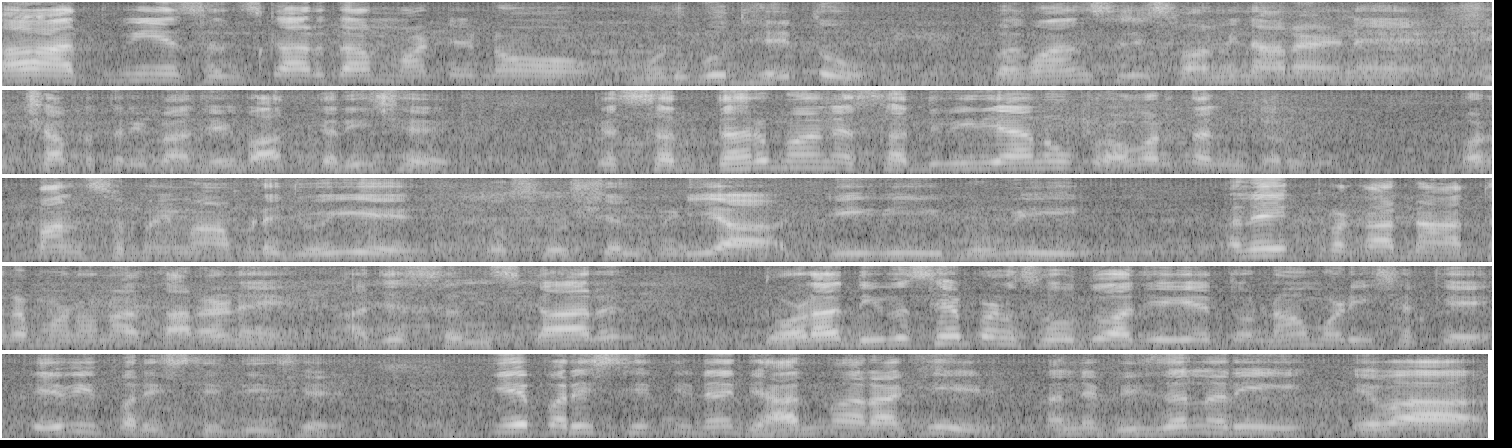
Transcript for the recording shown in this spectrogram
આ આત્મીય સંસ્કારધામ માટેનો મૂળભૂત હેતુ ભગવાન શ્રી સ્વામિનારાયણે શિક્ષાપત્રીમાં જે વાત કરી છે કે સદ્ધર્મ અને સદવિદ્યાનું પ્રવર્તન કરવું. વર્તમાન સમયમાં આપણે જોઈએ તો સોશિયલ મીડિયા, ટીવી, મૂવી અનેક પ્રકારના આક્રમણોના કારણે આજે સંસ્કાર દોડા દિવસે પણ શોધવા જઈએ તો ન મળી શકે એવી પરિસ્થિતિ છે. એ પરિસ્થિતિને ધ્યાનમાં રાખી અને વિઝનરી એવા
